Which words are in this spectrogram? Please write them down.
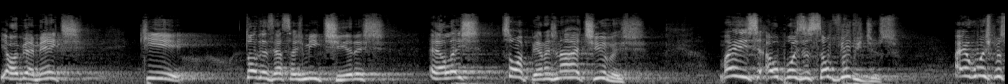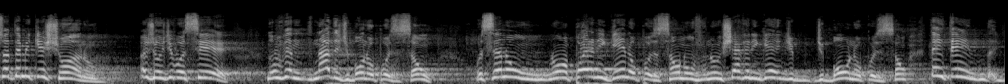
E obviamente que todas essas mentiras, elas são apenas narrativas. Mas a oposição vive disso. Aí algumas pessoas até me questionam: mas, Jordi, você não vê nada de bom na oposição. Você não, não apoia ninguém na oposição, não, não enxerga ninguém de, de bom na oposição. Tem, tem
